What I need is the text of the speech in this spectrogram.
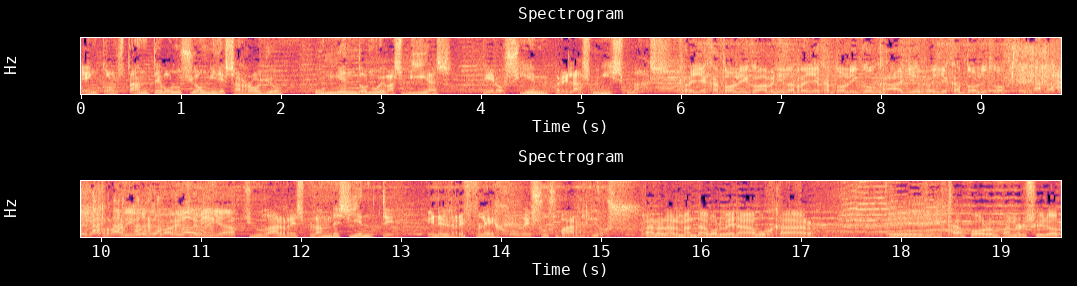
En constante evolución y desarrollo, uniendo nuevas vías, pero siempre las mismas. Reyes Católicos, Avenida Reyes Católicos, calle Reyes Católicos, cerca de la radio, de Radio Sevilla. Ciudad resplandeciente, en el reflejo de sus barrios. Ahora la hermandad volverá a buscar, eh, está por Manuel Suirot,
